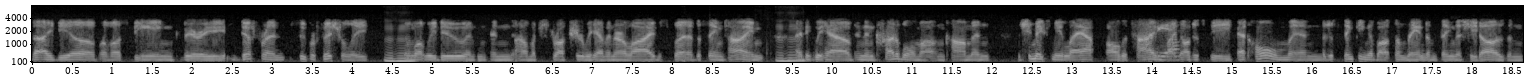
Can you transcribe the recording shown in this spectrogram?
the idea of, of us being very different superficially hmm in what we do and, and how much structure we have in our lives, but at the same time, hmm I think we have an incredible amount in common. She makes me laugh all the time. Yeah. Like I'll just be at home and just thinking about some random thing that she does, and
